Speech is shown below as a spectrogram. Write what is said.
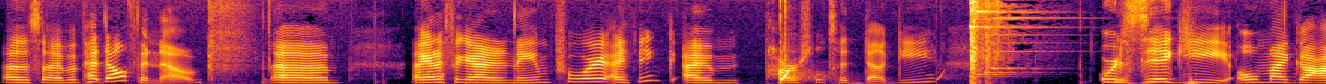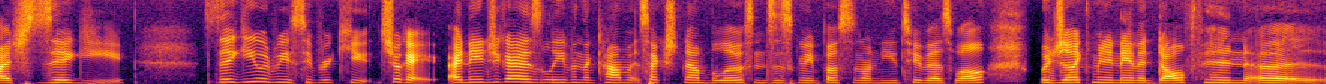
Uh, so I have a pet dolphin now. Um, I gotta figure out a name for it. I think I'm partial to Dougie. Or Ziggy. Oh my gosh, Ziggy. Ziggy would be super cute. Okay, I need you guys to leave in the comment section down below since this is going to be posted on YouTube as well. Would you like me to name the dolphin uh,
